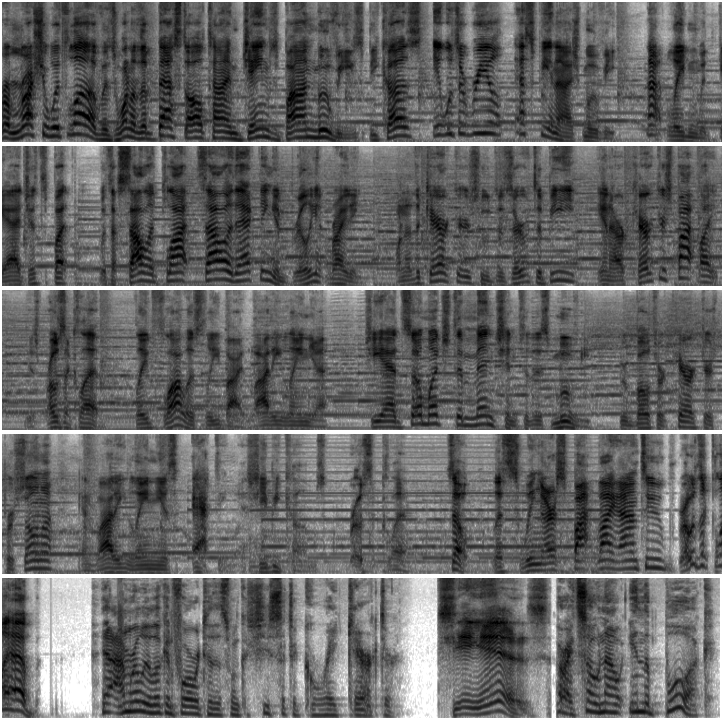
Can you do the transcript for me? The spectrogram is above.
From Russia with Love is one of the best all time James Bond movies because it was a real espionage movie, not laden with gadgets, but with a solid plot, solid acting, and brilliant writing. One of the characters who deserves to be in our character spotlight is Rosa Klebb, played flawlessly by Lotte Lenya. She adds so much dimension to this movie through both her character's persona and Lotte Lenya's acting as she becomes Rosa Klebb. So let's swing our spotlight onto Rosa Klebb. Yeah, I'm really looking forward to this one because she's such a great character. She is. All right, so now in the book,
